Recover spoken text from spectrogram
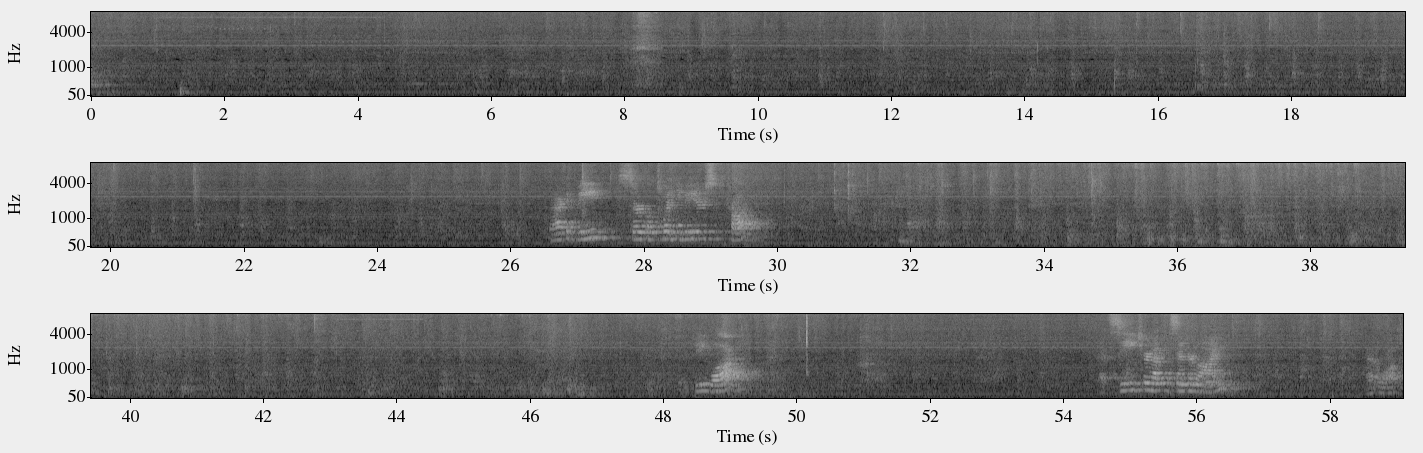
Back at B, circle 20 meters, trot. B, walk. At C, turn up the center line. Gotta walk.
